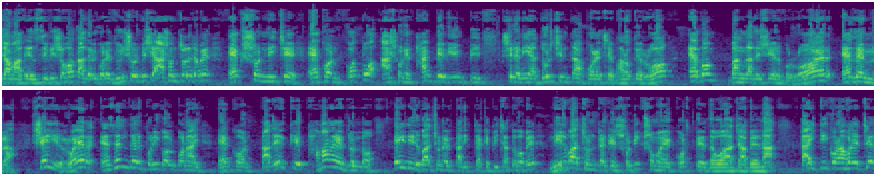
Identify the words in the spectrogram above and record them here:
জামাত, এনসিপি সহ তাদের গড়ে দুইশোর বেশি আসন চলে যাবে। একশোর নিচে এখন কত আসনে থাকবে বিএনপি সেটা নিয়ে দুশ্চিন্তা পড়েছে ভারতের র এবং বাংলাদেশের রয়ের এজেন্টরা। সেই রয়ের এজেন্টদের পরিকল্পনায় এখন তাদেরকে থামানোর জন্য এই নির্বাচনের তারিখটাকে পিছাতে হবে। নির্বাচনটাকে সঠিক সময়ে করতে দেওয়া যাবে না। তাই কি করা হয়েছে?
